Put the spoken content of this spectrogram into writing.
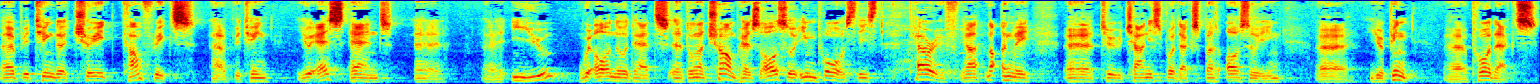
uh, between the trade conflicts uh, between U.S. and uh, uh EU. We all know that uh, Donald Trump has also imposed this tariff, yeah, not only uh, to Chinese products but also in European products.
